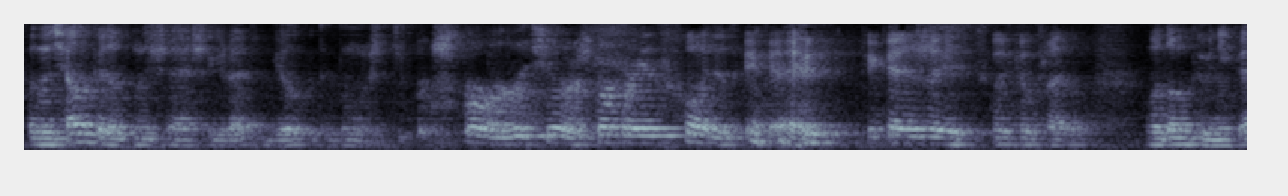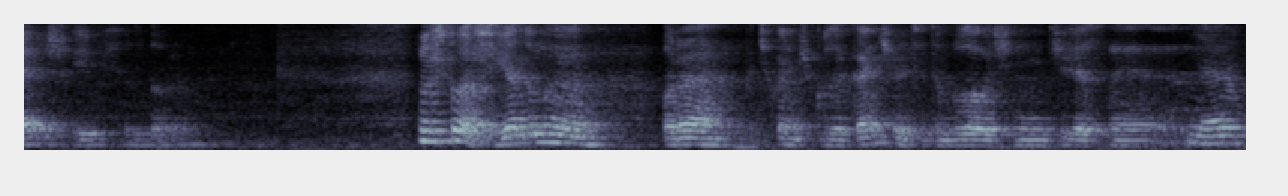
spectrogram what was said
Поначалу, когда ты начинаешь играть в белку, ты думаешь, типа, что, зачем, что происходит, какая, какая жесть, сколько правил. Потом ты вникаешь, и все здорово. Ну что ж, я думаю, пора потихонечку заканчивать. Это была очень интересная да.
